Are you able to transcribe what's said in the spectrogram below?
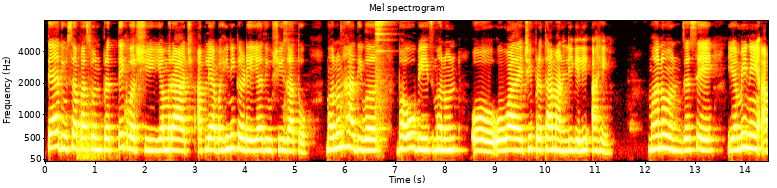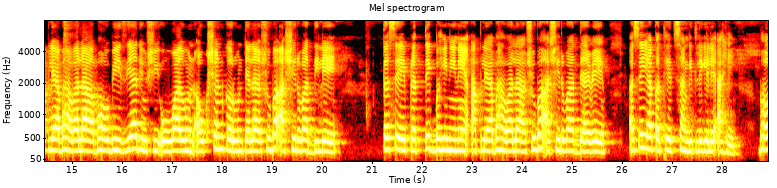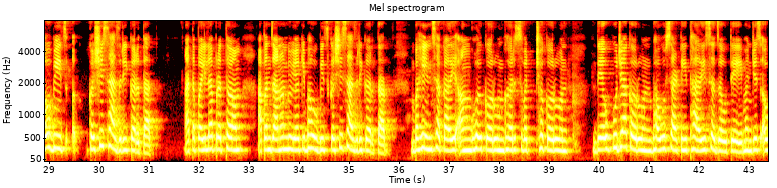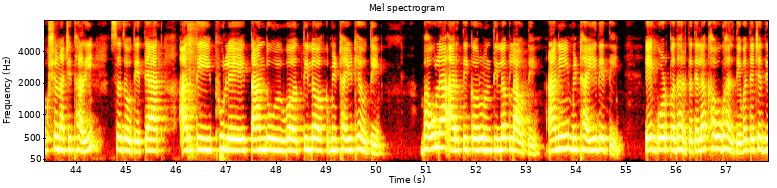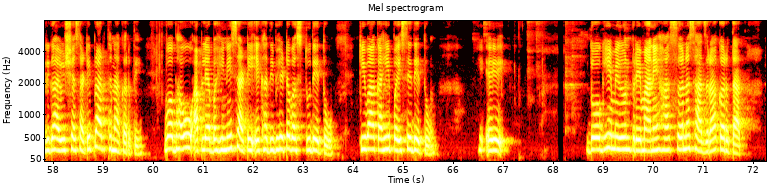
त्या दिवसापासून प्रत्येक वर्षी यमराज आपल्या बहिणीकडे या दिवशी जातो. म्हणून हा दिवस भाऊबीज म्हणून ओ ओवाळायची प्रथा मानली गेली आहे. म्हणून जसे यमीने आपल्या भावाला भाऊबीज या दिवशी ओवाळून औक्षण करून त्याला शुभ आशीर्वाद दिले तसे प्रत्येक बहिणीने आपल्या भावाला शुभ आशीर्वाद द्यावे असे या कथेत सांगितले गेले आहे. भाऊबीज कशी साजरी करतात? आता पहिला प्रथम आपण जाणून घेऊया की भाऊबीज कशी साजरी करतात. बहीण सकाळी आंघोळ करून घर स्वच्छ करून देवपूजा करून भाऊसाठी थाळी सजवते म्हणजेच औक्षणाची थाळी सजवते. त्यात आरती फुले तांदूळ व तिलक मिठाई ठेवते. भाऊला आरती करून तिलक लावते आणि मिठाई देते. एक गोड पदार्थ त्याला खाऊ घालते व त्याच्या दीर्घ आयुष्यासाठी प्रार्थना करते. व भाऊ आपल्या बहिणीसाठी एखादी भेटवस्तू देतो किंवा काही पैसे देतो. दोघे मिळून प्रेमाने हा सण साजरा करतात.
